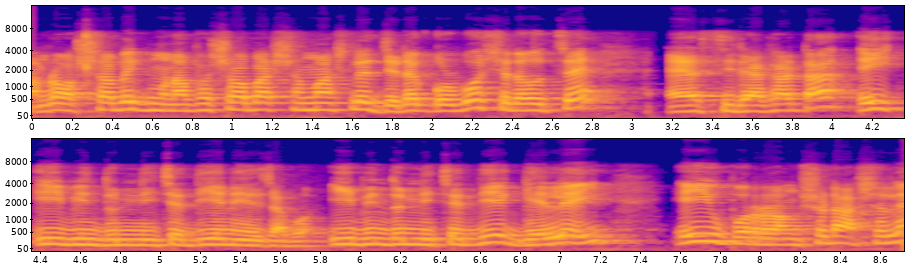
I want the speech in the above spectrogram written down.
আমরা অস্বাভাবিক মুনাফা সহ ভারসাম্য আসলে যেটা করব সেটা হচ্ছে এসি রেখাটা এই ই বিন্দুর নিচে দিয়ে নিয়ে যাব। ই বিন্দুর নিচে দিয়ে গেলেই এই উপরের অংশটা আসলে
